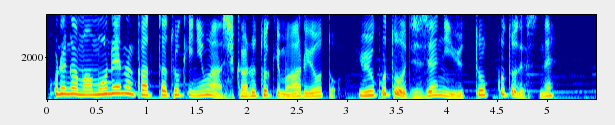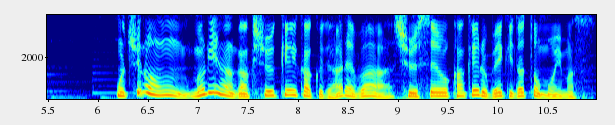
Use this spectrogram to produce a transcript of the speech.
これが守れなかった時には叱る時もあるよということを事前に言っておくことですね。もちろん無理な学習計画であれば修正をかけるべきだと思います。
